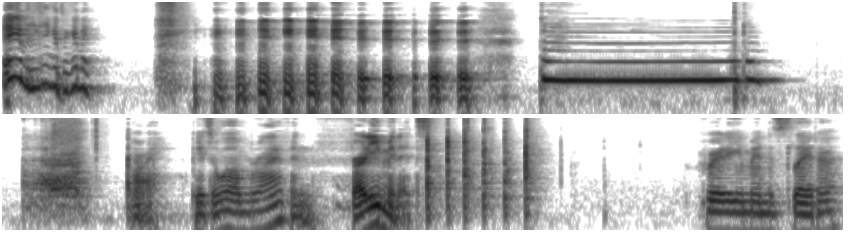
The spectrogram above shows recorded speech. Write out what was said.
pizza will arrive in 30 minutes. 30 minutes later.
